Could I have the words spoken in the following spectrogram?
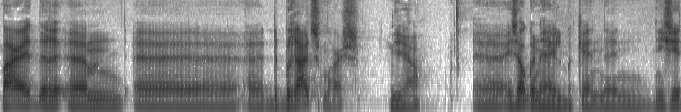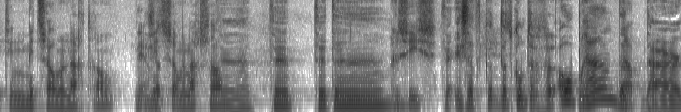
Maar de, ehm, eh, eh, de bruidsmars Ja. eh, is ook een hele bekende. En die zit in Midsomernachtstroom. Ja, is dat- Eh, precies. Is dat, dat komt uit de opera? Dat, Dat- Daar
